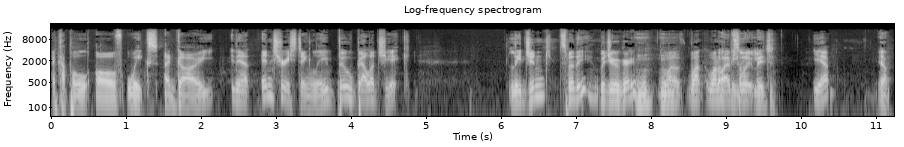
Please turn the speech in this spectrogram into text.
a couple of weeks ago. Now, interestingly, Bill Belichick legend, Smithy. Would you agree? Mm-hmm. One of one, one oh, of absolute the, legend. Yep. Yep.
